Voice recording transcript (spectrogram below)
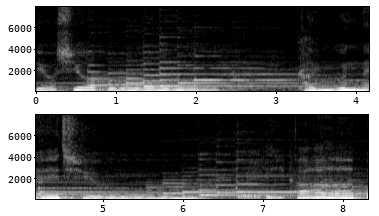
着小雨，牵阮的手，跟你脚步，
